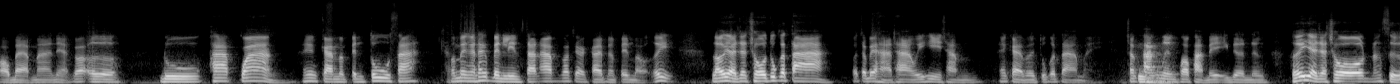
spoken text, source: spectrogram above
ออกแบบมาเนี่ยก็เออ ดูภาพกว้างให้กลายมาเป็นตู้ซะครับเพราะไม่งั้นถ้าเป็น lean startup ก็จะกลายมาเป็นแบบเอ้ย เราอยากจะโชว์ตุ๊กตา ก็จะไปหาทางวิธีทำให้กลายเป็นตุ๊กตาใหม่ สักพักหนึ่งพอผ่านไปอีกเดือนหนึ่งเฮ้ยอยากจะโชว์หนังสือ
